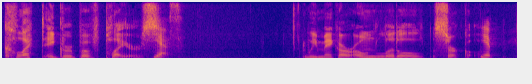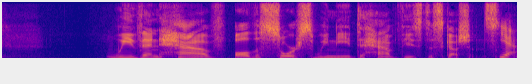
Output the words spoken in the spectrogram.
collect a group of players Yes. We make our own little circle Yep. we then have all the source we need to have these discussions Yeah.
